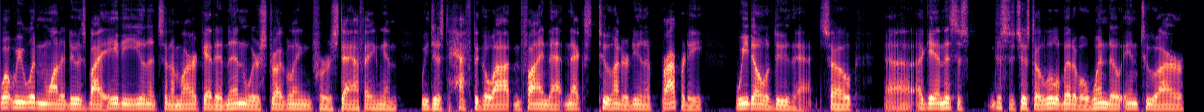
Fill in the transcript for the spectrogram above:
what we wouldn't want to do is buy 80 units in a market and then we're struggling for staffing and we just have to go out and find that next 200 unit property. We don't do that. So uh, again, this is this is just a little bit of a window into our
